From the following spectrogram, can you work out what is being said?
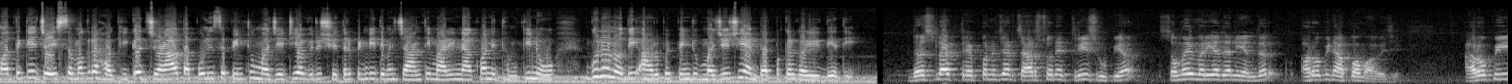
મથકે જઈ સમગ્ર હકીકત જણાવતા પોલીસે પિન્ટુ મજેઠિયા વિરુદ્ધ છેતરપિંડી તેમજ જાનથી મારી નાખવાની ધમકીનો ગુનો નોંધી આરોપી પિન્ટુ મજેઠિયાની ધરપકડ કરી લીધી હતી. દસ લાખ ત્રેપન હજાર ચારસો ને ત્રીસ રૂપિયા સમય મર્યાદાની અંદર આરોપીને આપવામાં આવે છે. આરોપી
